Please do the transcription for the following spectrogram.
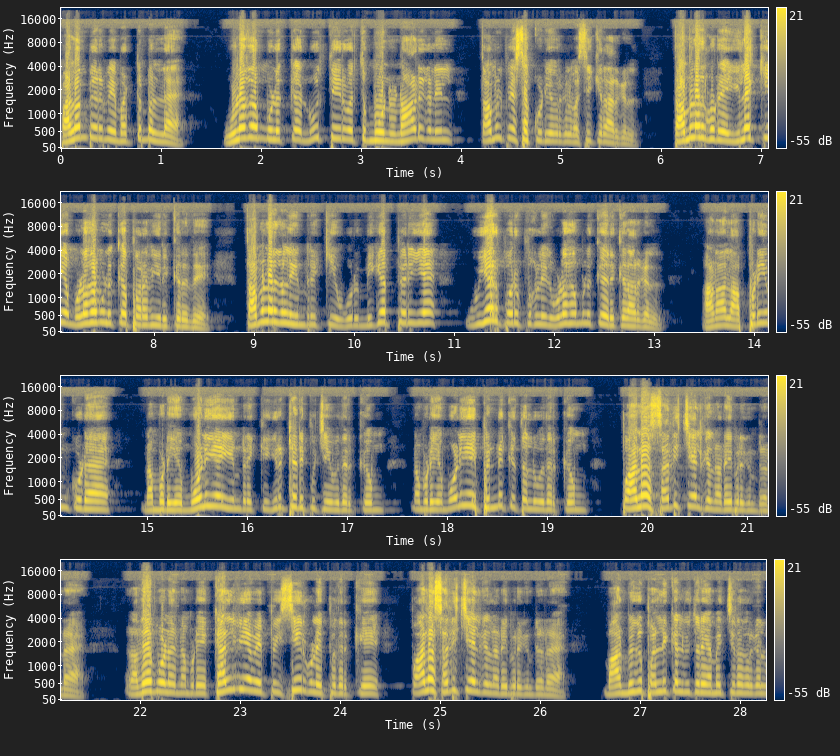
பழம்பெருமை மட்டுமல்ல. உலகம் முழுக்க நூத்தி இருபத்தி மூணு நாடுகளில் தமிழ் பேசக்கூடியவர்கள் வசிக்கிறார்கள். தமிழர்களுடைய இலக்கியம் உலகம் முழுக்க பரவி இருக்கிறது. தமிழர்கள் இன்றைக்கு ஒரு மிகப்பெரிய உயர் பொறுப்புகளில் உலகம் முழுக்க இருக்கிறார்கள். ஆனால் அப்படியும் கூட நம்முடைய மொழியை இன்றைக்கு இருட்டடிப்பு செய்வதற்கும் நம்முடைய மொழியை பின்னுக்கு தள்ளுவதற்கும் பல சதிச்செயல்கள் நடைபெறுகின்றன. அதே போல நம்முடைய கல்வி அமைப்பை சீர்குலைப்பதற்கு பல சதிச்செயல்கள் நடைபெறுகின்றன. மாண்புமிகு பள்ளிக்கல்வித்துறை அமைச்சர் அவர்கள்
